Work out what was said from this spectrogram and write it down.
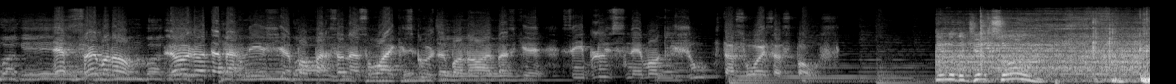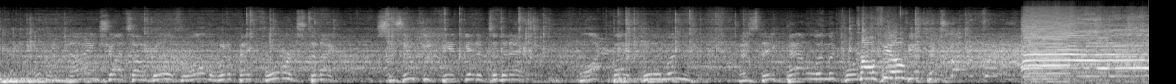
Yes, sir, mon homme. Là, là, tabarniche, y a pas personne à soir qui se couche de bonheur parce que c'est Bleu Cinéma qui joue. C'est à soir, ça se passe. into the jet zone. Nine shots on goal for all the Winnipeg forwards tonight. Suzuki can't get it to the net. Blocked by Pullman as they battle in the corner. Caulfield. picks up in front. Ah!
